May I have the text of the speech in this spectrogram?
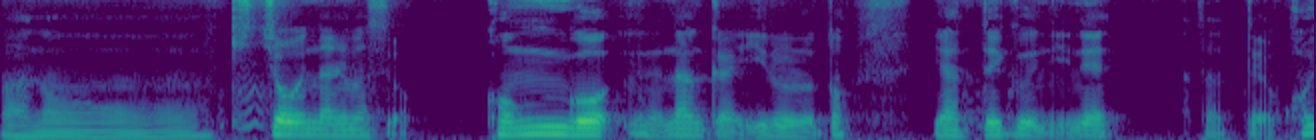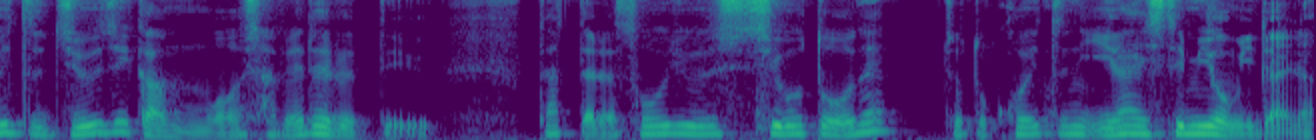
あのー、貴重になりますよ。今後、なんかいろいろとやっていくにね、当たって、こいつ10時間も喋れるっていうだったらそういう仕事をね、ちょっとこいつに依頼してみようみたいな、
